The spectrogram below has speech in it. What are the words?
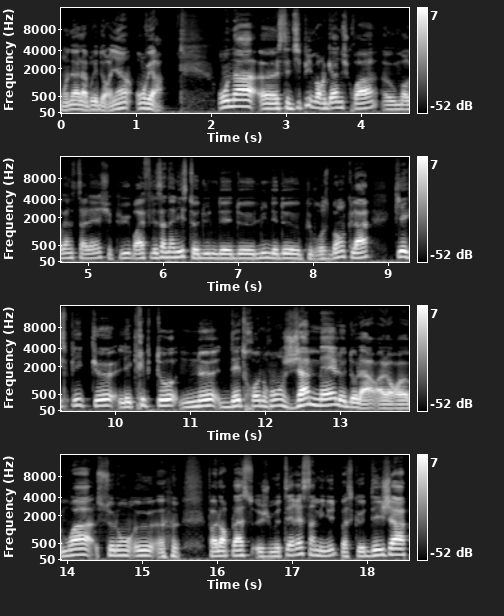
on est à l'abri de rien, on verra. On a, euh, c'est JP Morgan, je crois, euh, ou Morgan Stanley, je sais plus. Bref, les analystes d'une des deux, l'une des deux plus grosses banques là, qui expliquent que les cryptos ne détrôneront jamais le dollar. Alors euh, moi, selon eux, à leur place, je me tairai 5 minutes parce que déjà,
